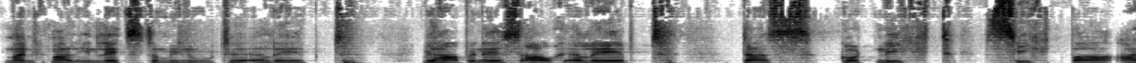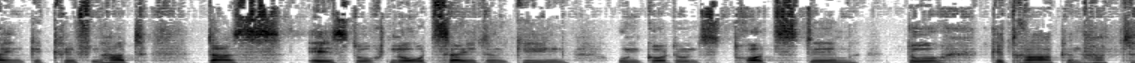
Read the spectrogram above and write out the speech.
manchmal in letzter Minute erlebt. Wir haben es auch erlebt, dass Gott nicht sichtbar eingegriffen hat, dass es durch Notzeiten ging und Gott uns trotzdem durchgetragen hat.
